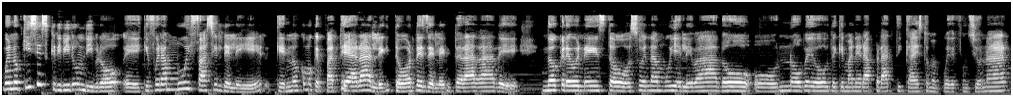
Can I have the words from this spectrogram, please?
Bueno, quise escribir un libro eh, que fuera muy fácil de leer, que no como que pateara al lector desde la entrada de no creo en esto, o suena muy elevado, o no veo de qué manera práctica esto me puede funcionar.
